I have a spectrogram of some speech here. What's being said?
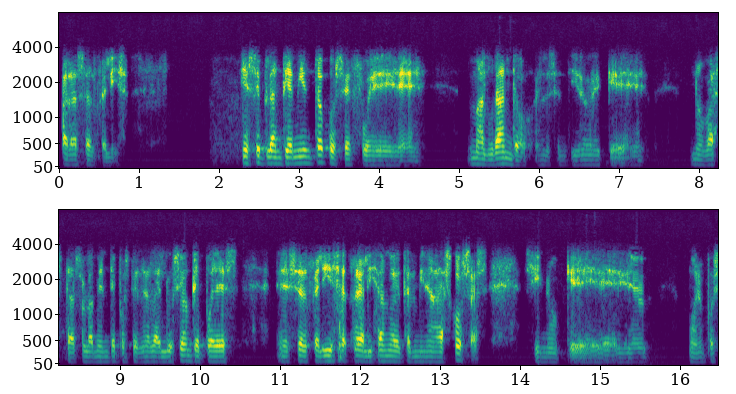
para ser feliz. Ese planteamiento pues se fue madurando en el sentido de que no basta solamente pues tener la ilusión que puedes eh, ser feliz realizando determinadas cosas, sino que bueno, pues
